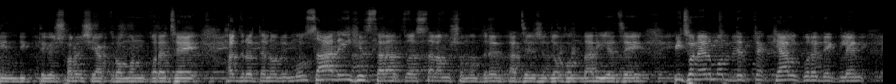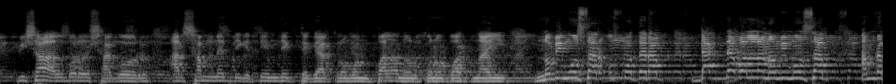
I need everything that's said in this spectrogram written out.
তিন দিক থেকে সরাসরি আক্রমণ করেছে হজরতে নবী মুসা আলাইহিস সালাতু সমুদ্রের কাছে এসে যখন দাঁড়িয়েছে, পিছনের মধ্যে খেয়াল করে দেখলেন, বিশাল বড় সাগর, আর সামনের দিকে তিন দিক থেকে আক্রমণ পালানোর কোনো পথ নাই। নবী মুসার উম্মতেরা ডাক দে বলল, নবী মুসা, আমরা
